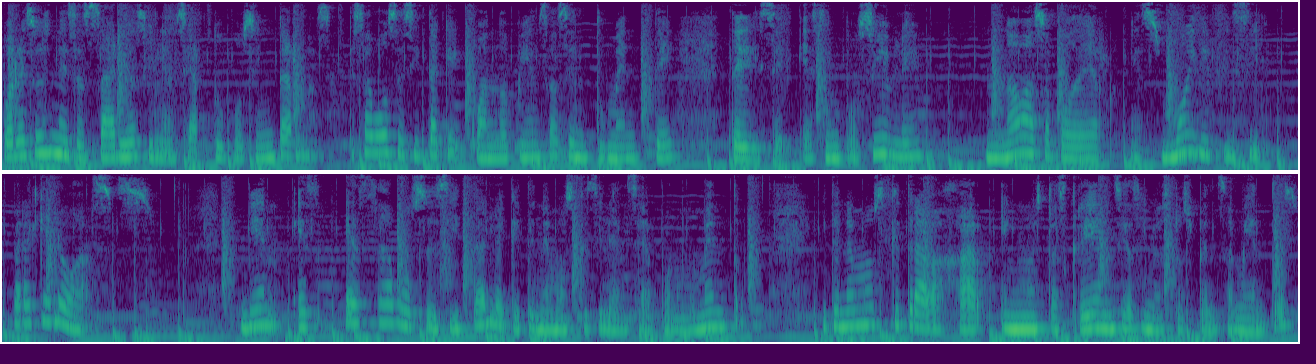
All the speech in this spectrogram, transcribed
Por eso es necesario silenciar tu voz internas. Esa vocecita que cuando piensas en tu mente te dice es imposible, no vas a poder, es muy difícil, ¿para qué lo haces? Bien, es esa vocecita la que tenemos que silenciar por un momento y tenemos que trabajar en nuestras creencias y nuestros pensamientos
